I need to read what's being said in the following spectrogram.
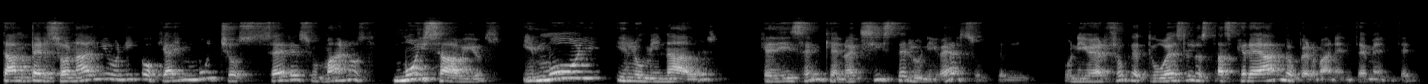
Tan personal y único que hay muchos seres humanos muy sabios y muy iluminados que dicen que no existe el universo, el universo que tú ves lo estás creando permanentemente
